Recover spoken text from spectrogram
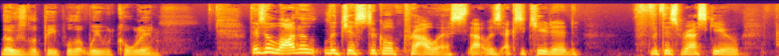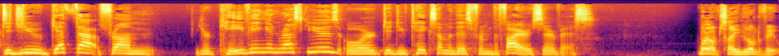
those are the people that we would call in. There's a lot of logistical prowess that was executed with this rescue. Did you get that from your caving and rescues, or did you take some of this from the fire service? Well, I'd say a lot of it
